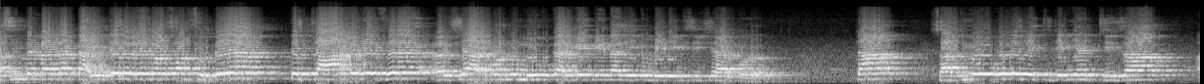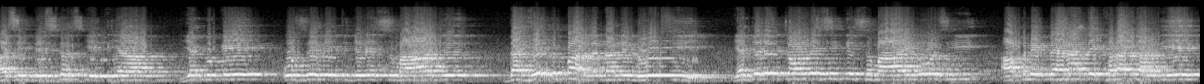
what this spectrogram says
ਅਸੀਂ ਮੈਨੂੰ ਲੱਗਦਾ 2:30 ਤਿੰਨ ਵਜੇ ਡਾਕਟਰ ਸਾਹਿਬ ਸੁੱਤੇ ਆ ਤੇ 4 ਵਜੇ ਫਿਰ ਹੁਸ਼ਿਆਰਪੁਰ ਨੂੰ ਮੂਵ ਕਰਕੇ ਇਹਨਾਂ ਦੀ ਇੱਕ ਮੀਟਿੰਗ ਸੀ ਹੁਸ਼ਿਆਰਪੁਰ। ਤਾਂ ਸਾਥੀਓ ਉਹਦੇ ਵਿੱਚ ਜਿਹੜੀਆਂ ਚੀਜ਼ਾਂ ਅਸੀਂ ਡਿਸਕਸ ਕੀਤੀਆਂ ਜਾਂ ਕਿਉਂਕਿ ਉਸ ਦੇ ਵਿੱਚ ਜਿਹੜੇ ਸਮਾਜ ਦਾ ਹਿੱਤ ਭਾਲਣ ਵਾਲੇ ਲੋਕ ਸੀ ਜਾਂ ਜਿਹੜੇ ਚਾਹੁੰਦੇ ਸੀ ਕਿ ਸਮਾਜ ਨੂੰ ਅਸੀਂ ਆਪਣੇ ਪੈਰਾਂ ਤੇ ਖੜਾ ਕਰ ਦਈਏ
